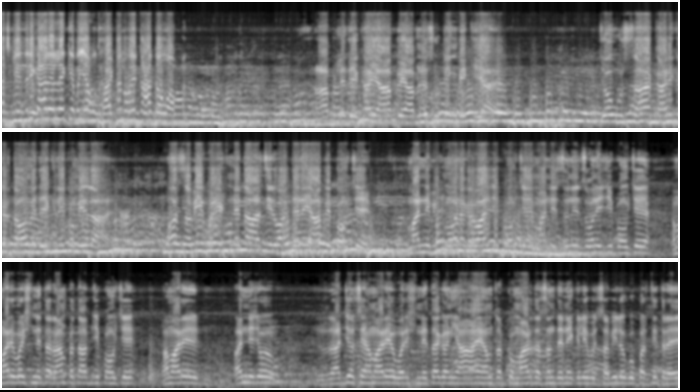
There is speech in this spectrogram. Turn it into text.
आज केंद्रीय कार्यालय के भैया उद्घाटन हुए, कहा कहूँ आप? आपने देखा, यहाँ पे आपने शूटिंग भी किया है। जो उत्साह कार्यकर्ताओं में देखने को मिल रहा है। और सभी वरिष्ठ नेता आशीर्वाद देने यहाँ पे पहुँचे। माननीय मोहन अग्रवाल जी पहुँचे, माननीय सुनील सोनी जी पहुँचे, हमारे वरिष्ठ नेता राम प्रताप जी पहुँचे, हमारे अन्य जो राज्यों से हमारे वरिष्ठ नेतागण यहाँ आए, हम सबको मार्गदर्शन देने के लिए वो सभी लोग उपस्थित रहे।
